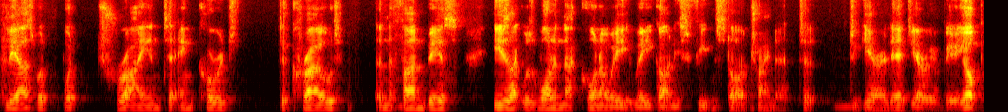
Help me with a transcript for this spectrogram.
players were, were trying to encourage the crowd and the fan base. Isak was one in that corner where he, where he got on his feet and started trying to to, to gear it, edge everybody up.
